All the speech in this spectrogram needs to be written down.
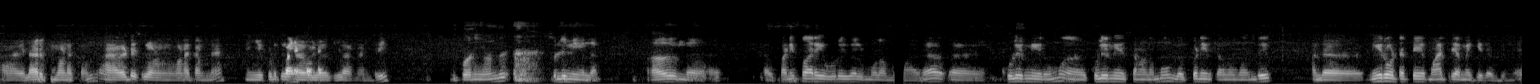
ஆஹ் எல்லாருக்கும் வணக்கம். ஆஹ் வெற்றி செல்வன் வணக்கம்ண்ணே நீங்க கொடுத்த தகவல்களுக்கெல்லாம் நன்றி. இப்போ நீங்க வந்து சொல்லிருந்தீங்கல்ல அதாவது இந்த பனிப்பாறை உருகுதல் மூலமாக குளிர்நீரும் குளிர்நீர் சலனமும் வெப்பநீர் சலனமும் வந்து அந்த நீரோட்டத்தை மாற்றி அமைக்குது அப்படின்னு.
